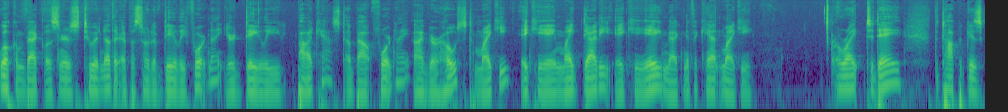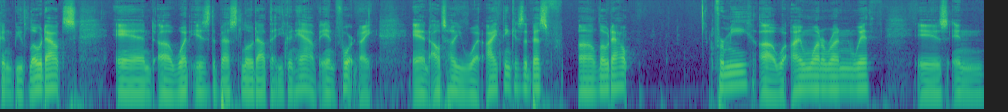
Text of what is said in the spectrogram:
Welcome back, listeners, to another episode of Daily Fortnite, your daily podcast about Fortnite. I'm your host, Mikey, aka Mike Daddy, aka Magnificent Mikey. All right, today the topic is going to be loadouts and uh, what is the best loadout that you can have in Fortnite. And I'll tell you what I think is the best uh, loadout. For me, uh, what I want to run with is in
